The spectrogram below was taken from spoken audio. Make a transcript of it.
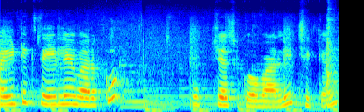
బయటికి తేలే వరకు కుక్ చేసుకోవాలి చికెన్.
